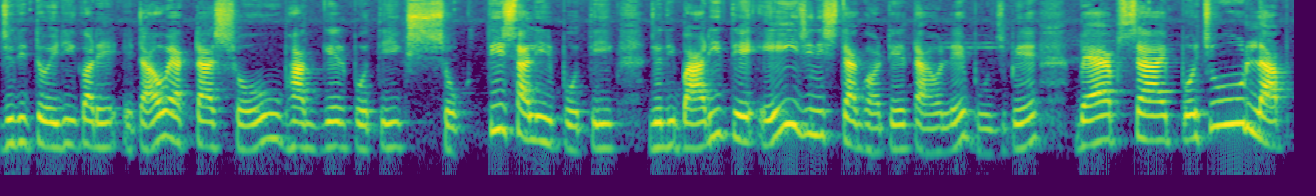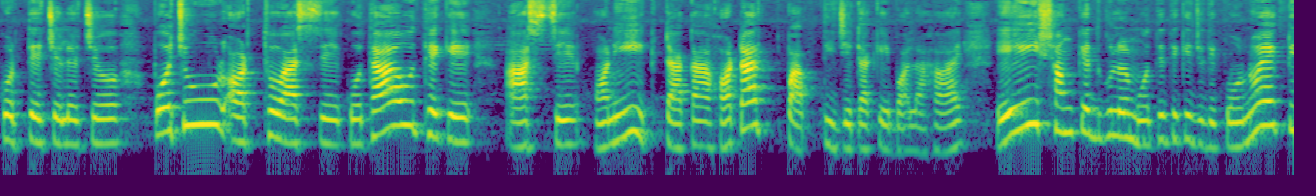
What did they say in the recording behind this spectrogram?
যদি তৈরি করে, এটাও একটা সৌভাগ্যের প্রতীক শক্তিশালীর প্রতীক। যদি বাড়িতে এই জিনিসটা ঘটে, তাহলে বুঝবে ব্যবসায় প্রচুর লাভ করতে চলেছ। প্রচুর অর্থ আসছে, কোথাও থেকে আসছে অনেক টাকা। হঠাৎ প্রাপ্তি যেটাকে বলা হয়। এই সংকেতগুলোর মধ্যে থেকে যদি কোনো একটি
